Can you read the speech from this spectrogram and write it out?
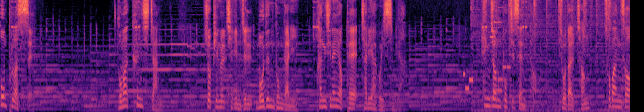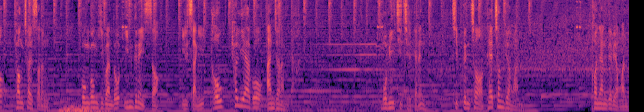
홈플러스 도마 큰 시장 쇼핑을 책임질 모든 공간이 당신의 옆에 자리하고 있습니다. 행정복지센터, 조달청, 소방서, 경찰서 등 공공기관도 인근에 있어 일상이 더욱 편리하고 안전합니다. 몸이 지칠 때는 집 근처 대청병원, 건양대병원,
